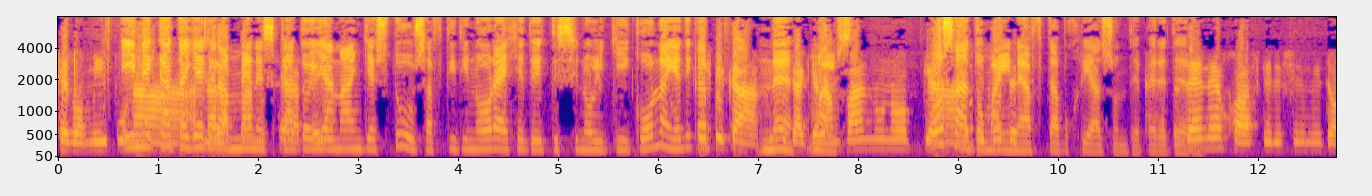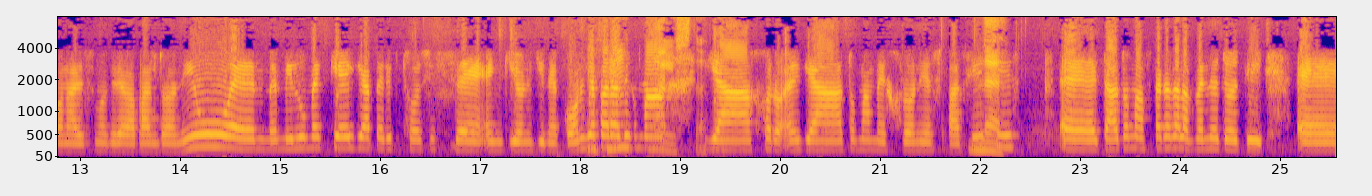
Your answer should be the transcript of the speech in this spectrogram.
σε δομή που Είναι να, καταγεγραμμένες κάτω οι ανάγκες τους αυτή την ώρα, έχετε τη συνολική εικόνα. Γιατί φυσικά, ναι, φυσικά και λαμβάνουν όποια... Πόσα άτομα είναι αυτά που χρειάζονται περαιτέρω; Δεν έχω αυτή τη στιγμή τον αριθμό κ. Παπαντονίου. Ε, μιλούμε και για περιπτώσεις εγγύων γυναικών, για παράδειγμα, για, για άτομα με χρόνιες παθήσεις. Ναι ε, τα άτομα αυτά καταλαβαίνετε ότι ε,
